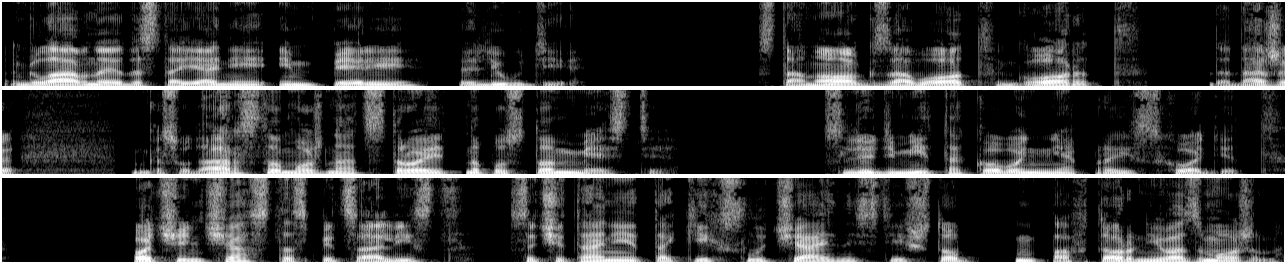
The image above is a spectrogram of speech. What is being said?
Главное достояние империи — люди. Станок, завод, город, да даже государство можно отстроить на пустом месте. С людьми такого не происходит. Очень часто специалист — сочетание таких случайностей, что повтор невозможен.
